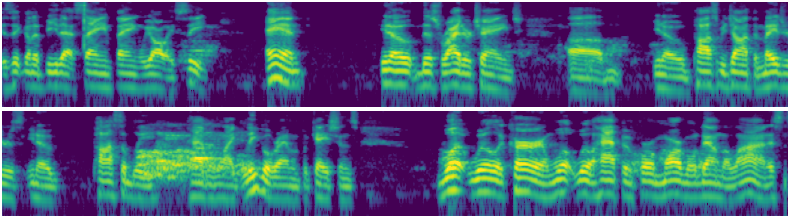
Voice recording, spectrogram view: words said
is it going to be that same thing we always see? And you know, this writer change, um, you know, possibly Jonathan Majors, you know, possibly having like legal ramifications. What will occur and what will happen for Marvel down the line? It's,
